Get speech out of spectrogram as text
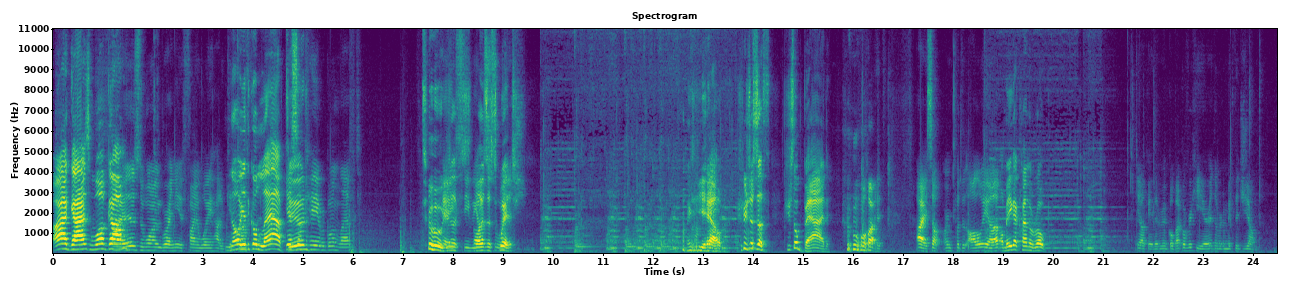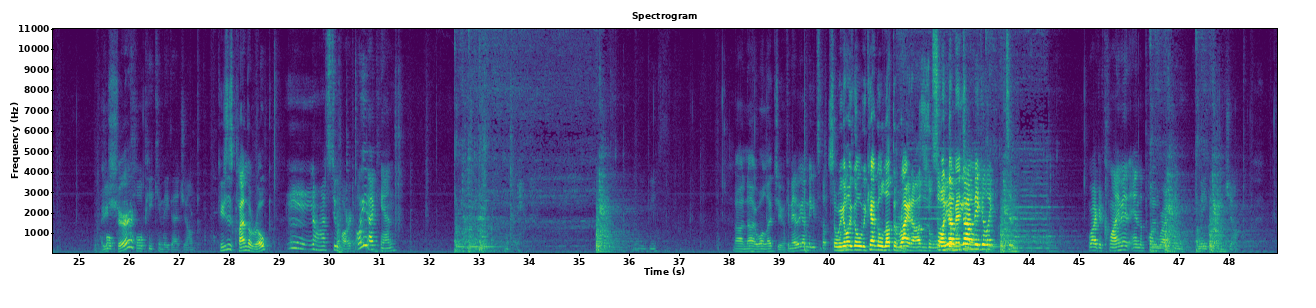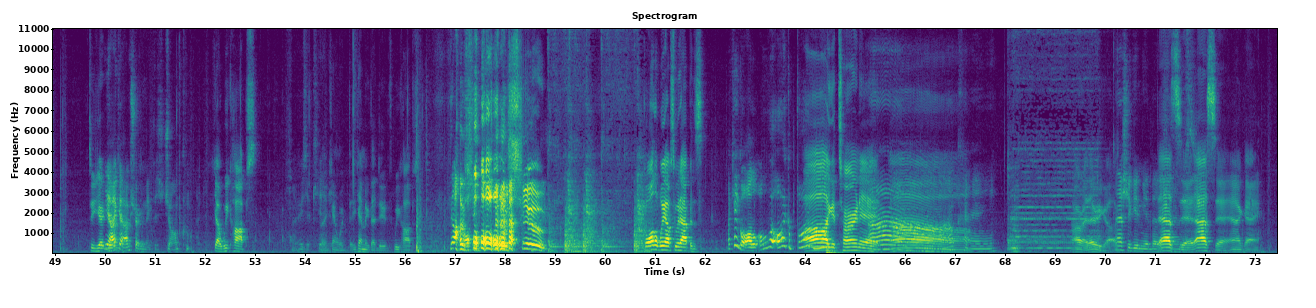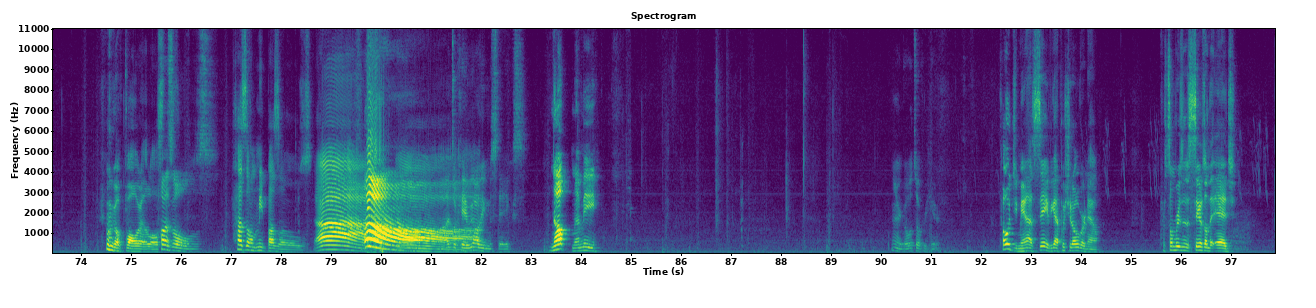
Alright, guys, welcome. This is the one where I need to find a way how to get. no, you have to go left, dude. Yes, okay, we're going left. Dude, Okay, oh, there's a, see, oh, there's a switch. yeah, you're just a, you're so bad. what? Alright, so we're gonna put this all the way up. Oh, maybe gotta climb the rope. Yeah, okay, then we're gonna go back over here, and then we're gonna make the jump. Are you Hope- sure? Hope he can make that jump. Can you just climb the rope? Mm, no, that's too hard. Oh yeah, I can. No, no, it won't let you. Okay, maybe we gotta make it to the. So we point. only go, we can't go left and right. Huh? This is So one we gotta, we gotta make it like to where I could climb it, and the point where I can make the jump. Dude, you're, Yeah, I can. I'm sure I can make this jump. Come on. Yeah, weak hops. Oh, he's a kid. you can't. You can't make that, dude. Weak hops. Oh, Oh shoot! Go all the way up. See what happens. I can't go all the. Oh, what- oh, I could. Oh, Ah, you can turn it. Ah, Ah. okay. All right, there you go. That should give me a better. That's chance. it. That's it. Okay. I'm gonna fall over that little Puzzles. puzzle me puzzles. Ah. Ah, that's okay. We all make mistakes. Nope, not me. There you go. What's over here? Told you, man. That's safe. You gotta push it over now. For some reason, the save's on the edge.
